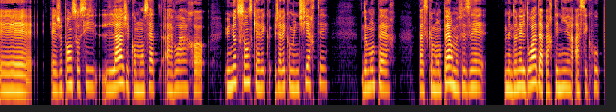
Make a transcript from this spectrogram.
Et, et, je pense aussi, là, j'ai commencé à, avoir euh, une autre sens qu'avec, j'avais comme une fierté de mon père, parce que mon père me faisait, me donnait le droit d'appartenir à ces groupes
